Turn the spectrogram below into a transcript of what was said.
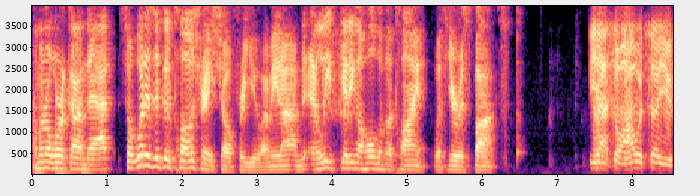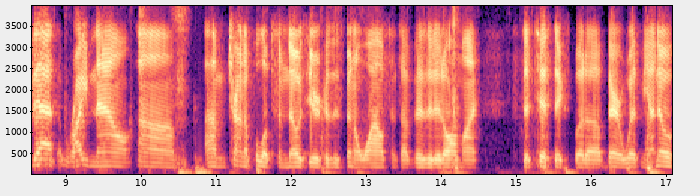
I'm going to work on that. So, what is a good close ratio for you? I mean, I'm at least getting a hold of a client with your response. Yeah, so I would tell you that right now. Um, I'm trying to pull up some notes here because it's been a while since I visited all my statistics, but uh, bear with me. I know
